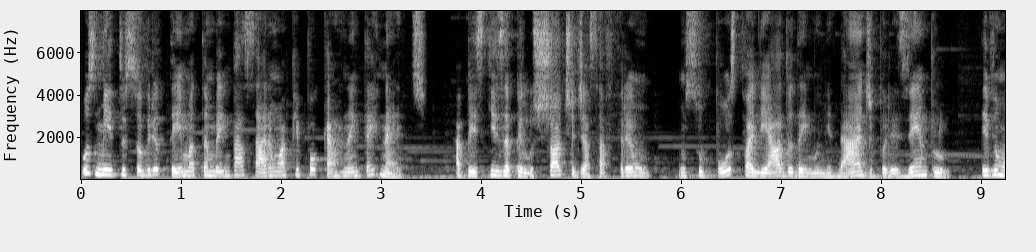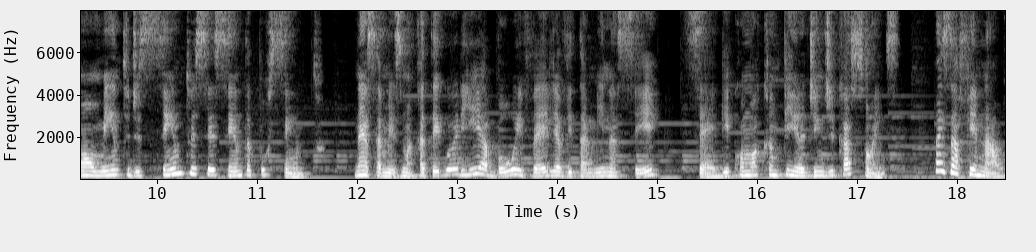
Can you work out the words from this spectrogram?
os mitos sobre o tema também passaram a pipocar na internet. A pesquisa pelo shot de açafrão, um suposto aliado da imunidade, por exemplo, teve um aumento de 160%. Nessa mesma categoria, a boa e velha vitamina C segue como a campeã de indicações. Mas afinal,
